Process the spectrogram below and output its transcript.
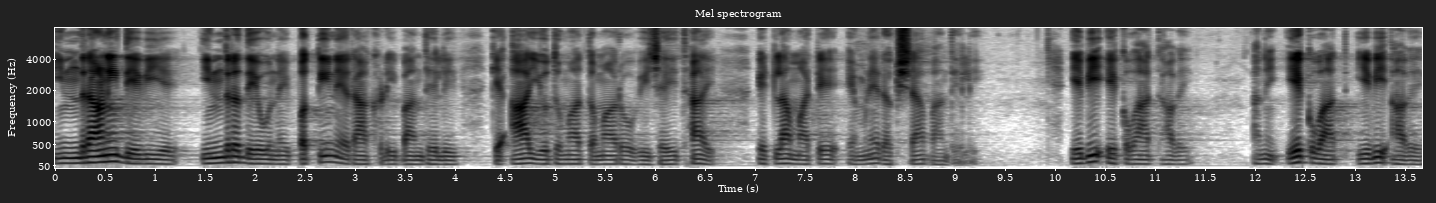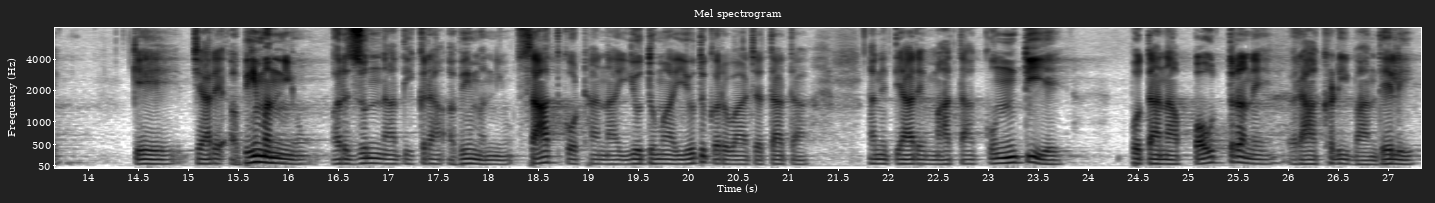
ઇન્દ્રાણી દેવીએ ઇન્દ્રદેવને, પતિને રાખડી બાંધેલી કે આ યુદ્ધમાં તમારો વિજય થાય એટલા માટે એમણે રક્ષા બાંધેલી. એવી એક વાત આવે. અને એક વાત એવી આવે કે જ્યારે અભિમન્યુ, અર્જુનના દીકરા અભિમન્યુ સાત કોઠાના યુદ્ધમાં યુદ્ધ કરવા જતા હતા અને ત્યારે માતા કુંતીએ પોતાના પૌત્રને રાખડી બાંધેલી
